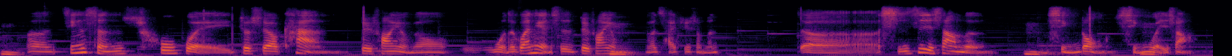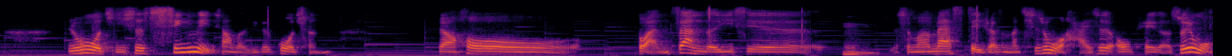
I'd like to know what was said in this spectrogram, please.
嗯，呃，精神出轨就是要看对方有没有，我的观点是对方有没有采取什么。呃，实际上的行动行为上，如果只是心理上的一个过程，然后短暂的一些嗯什么 message 啊什么，其实我还是 OK 的。所以我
